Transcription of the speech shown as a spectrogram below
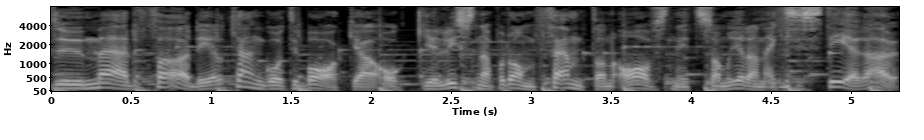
du med fördel kan gå tillbaka och eh, lyssna på de 15 avsnitt som redan existerar.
